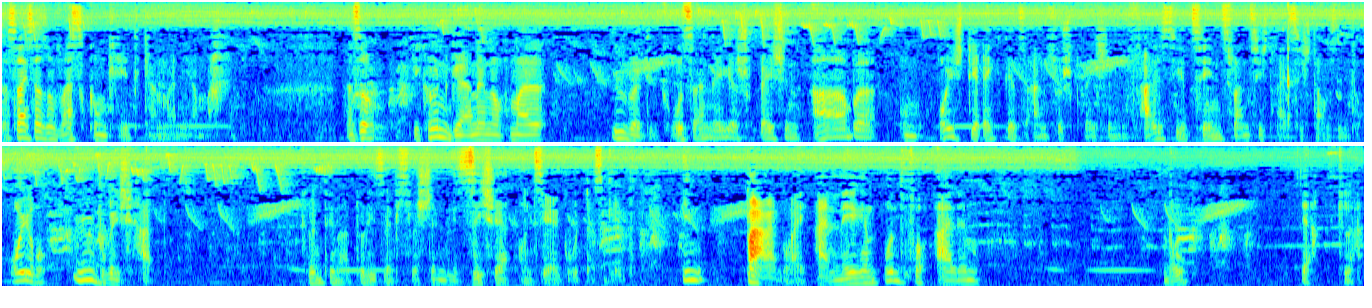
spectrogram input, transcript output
Das heißt also, was konkret kann man ja machen? Also, wir können gerne nochmal über die Großanleger sprechen, aber um euch direkt jetzt anzusprechen, falls ihr 10, 20, 30.000 Euro übrig habt, könnt ihr natürlich selbstverständlich sicher und sehr gut das Geld in Paraguay anlegen und vor allem, wo? Ja, klar,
